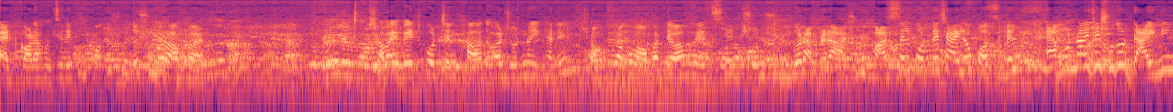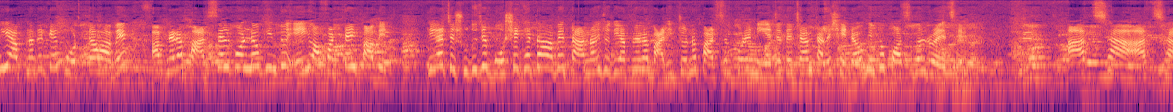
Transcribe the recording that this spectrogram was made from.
অ্যাড করা হচ্ছে। দেখুন কত সুন্দর সুন্দর অফার সবাই ওয়েট করছেন খাওয়া দাওয়ার জন্য এখানে। সমস্ত রকম অফার দেওয়া হয়েছে। ভীষণ সুন্দর। আপনারা আসুন। পার্সেল করতে চাইলেও পসিবল এমন নয় যে শুধু ডাইনিংই আপনাদেরকে করতে হবে। আপনারা পার্সেল করলেও কিন্তু এই অফারটাই পাবেন। ঠিক আছে? শুধু যে বসে খেতে হবে তা নয়, যদি আপনারা বাড়ির জন্য পার্সেল করে নিয়ে যেতে চান, তাহলে সেটাও কিন্তু পসিবল রয়েছে। আচ্ছা আচ্ছা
